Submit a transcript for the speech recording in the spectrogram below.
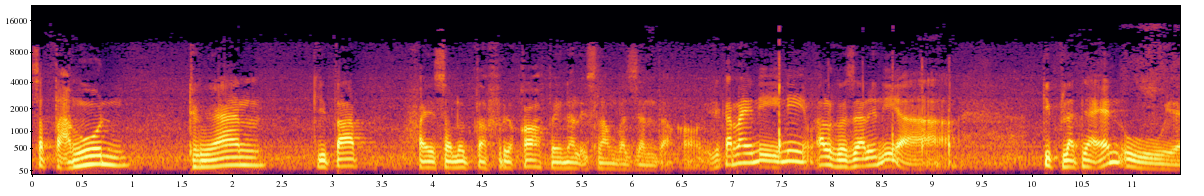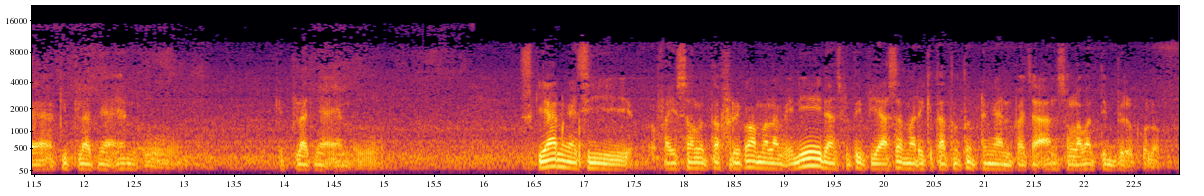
sebangun dengan kitab Faisalut Tafriqah Bainal Islam wa Zandaqah. Ya, karena ini ini Al Ghazali ini ya kiblatnya NU ya, kiblatnya NU. Kiblatnya NU. Sekian ngaji Faisalut Tafriqah malam ini dan seperti biasa mari kita tutup dengan bacaan salawat Tibil Qulub.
